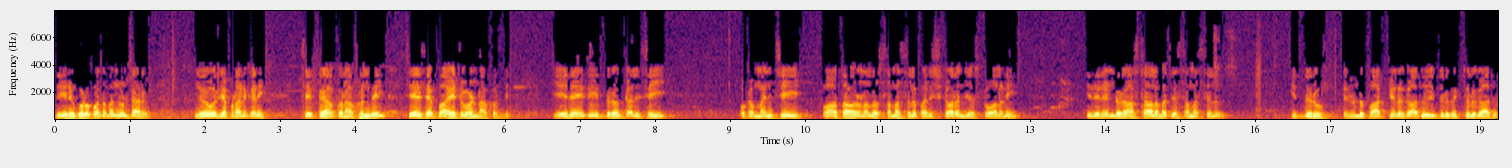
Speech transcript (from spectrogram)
దీనికి కూడా కొంతమంది ఉంటారు. నువ్వు చెప్పడానికని చెప్పే హక్కు నాకుంది. చేసే బాధ్యత కూడా నాకుంది. ఏదైతే ఇద్దరం కలిసి ఒక మంచి వాతావరణంలో సమస్యల పరిష్కారం చేసుకోవాలని ఇది రెండు రాష్ట్రాల మధ్య సమస్యలు. ఇద్దరు రెండు పార్టీలు కాదు ఇద్దరు వ్యక్తులు కాదు.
